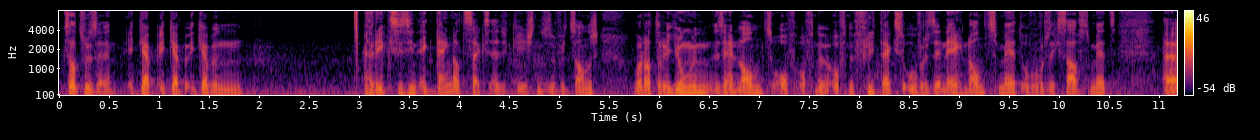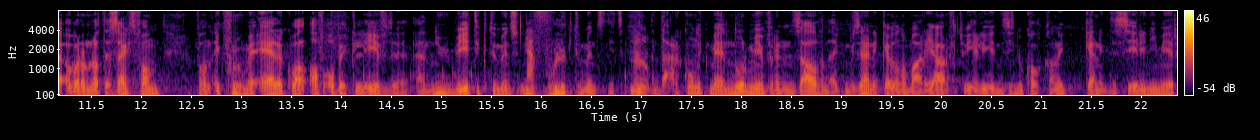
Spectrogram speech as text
Ik zal het zo zijn. Ik heb, ik heb, ik heb een, een reeks gezien, ik denk dat Sex Education is of iets anders, waar dat er een jongen zijn hand of, of, een, of een fritex over zijn eigen hand smijt of over zichzelf smijt, uh, waarom dat hij zegt van, van ik vroeg mij eigenlijk wel af of ik leefde. En nu weet ik tenminste, nu Ja. voel ik tenminste niet. Ja. En daar kon ik mij enorm mee vereenzelven. En Ik moet zeggen, ik heb dat nog maar een jaar of twee geleden gezien, ook al kan ik, ken ik de serie niet meer,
